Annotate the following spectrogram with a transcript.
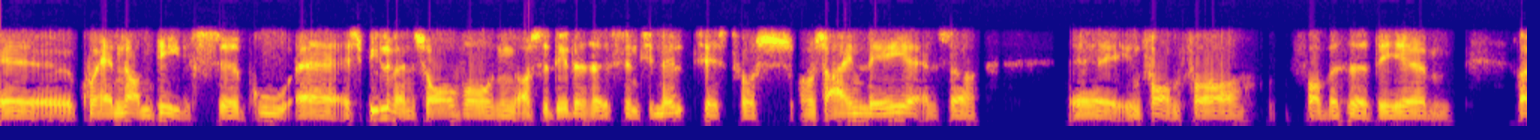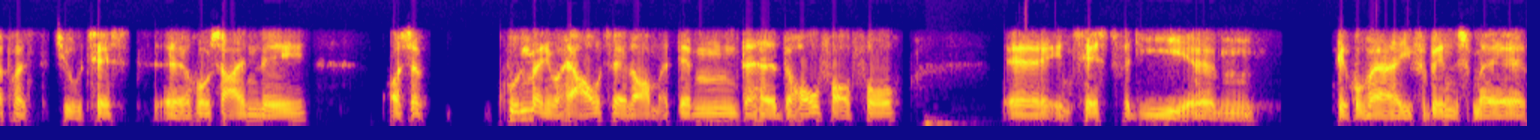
øh, kunne handle om dels øh, brug af, af spildevandsovervågning, og så det, der hedder sentinel-test hos, hos egen læge, altså øh, en form for, for hvad hedder det, øh, repræsentativ test øh, hos egen læge. Og så kunne man jo have aftaler om, at dem, der havde behov for at få øh, en test, fordi øh, det kunne være i forbindelse med,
